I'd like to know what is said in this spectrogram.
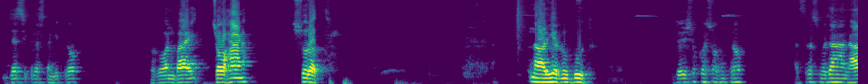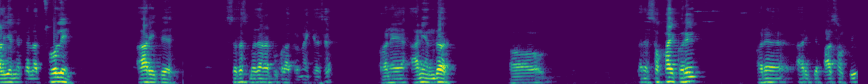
જય શ્રી કૃષ્ણ મિત્રો. ભગવાનભાઈ ચૌહાણ, સુરત. નાળિયેરનું દૂધ. જોઈ શકો છો મિત્રો, આ સરસ મજાના નાળિયેરને પહેલા છોલીને આ રીતે સરસ મજાના ટુકડા કરી નાખ્યા છે. અને આની અંદર અને સફાઈ કરી અને આ રીતે પાછળથી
